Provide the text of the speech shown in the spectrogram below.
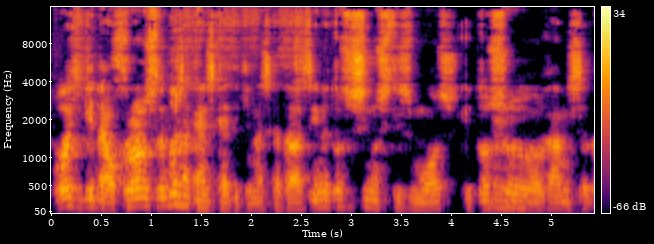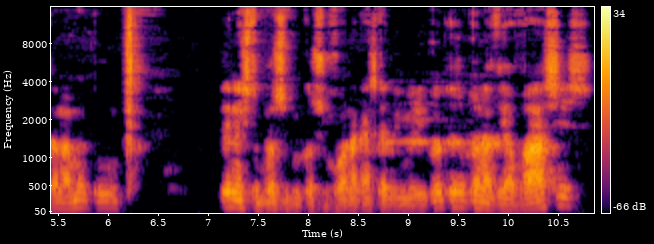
Όχι, κοίτα, ο χρόνος δεν μπορείς να κάνεις κάτι εκεί μέσα κατάσταση. Είναι τόσο συνοστισμός και τόσο mm. γάμισε τα να που δεν έχεις τον προσωπικό σου χώρο να κάνεις κάτι δημιουργικό, εκτό από το να διαβάσεις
